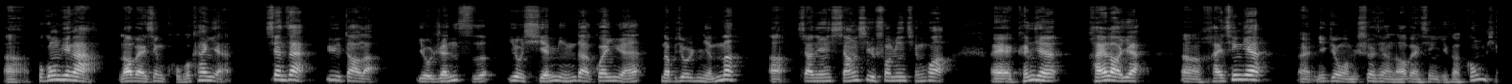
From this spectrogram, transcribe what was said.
啊，不公平啊！老百姓苦不堪言。现在遇到了有仁慈又贤明的官员，那不就是您吗？啊，向您详细说明情况。哎，恳请海老爷，嗯，海青天，嗯，你给我们歙县老百姓一个公平。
